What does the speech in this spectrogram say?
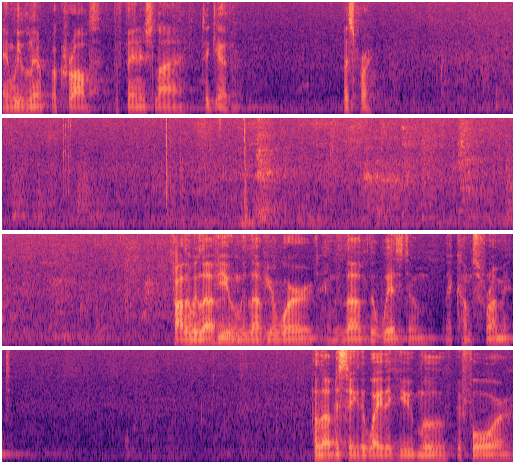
and we limp across the finish line together. Let's pray. Father, we love you and we love your word and we love the wisdom that comes from it. I love to see the way that you move before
